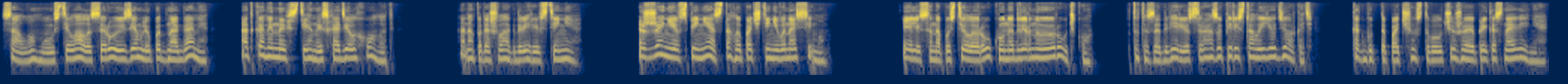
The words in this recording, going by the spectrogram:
Солома устилала сырую землю под ногами, от каменных стен исходил холод. Она подошла к двери в стене. Жжение в спине стало почти невыносимым. Элисон опустила руку на дверную ручку. Кто-то за дверью сразу перестал ее дергать, как будто почувствовал чужое прикосновение.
